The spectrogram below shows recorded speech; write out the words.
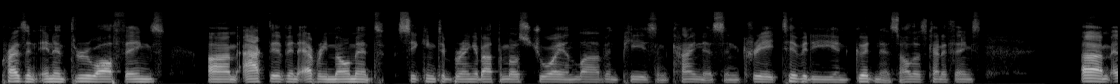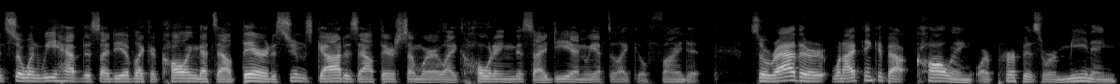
present in and through all things, um, active in every moment, seeking to bring about the most joy and love and peace and kindness and creativity and goodness, all those kind of things. Um, and so when we have this idea of like a calling that's out there, it assumes God is out there somewhere like holding this idea and we have to like go find it. So rather, when I think about calling or purpose or meaning,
